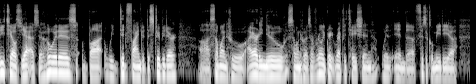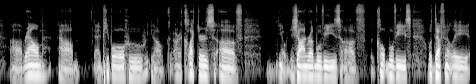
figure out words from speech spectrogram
details yet as to who it is, but we did find a distributor. Uh, someone who I already knew, someone who has a really great reputation within the physical media uh, realm. Um, people who you know are collectors of you know genre movies of cult movies will definitely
